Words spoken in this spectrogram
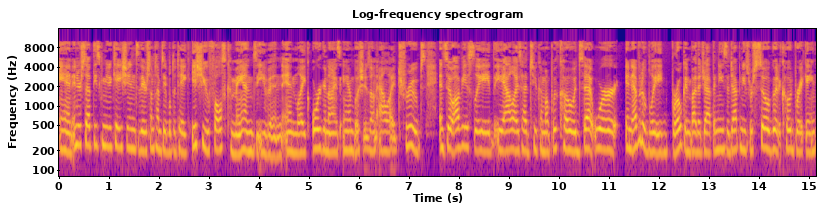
and intercept these communications. They're sometimes able to take issue false commands even and like organize ambushes on Allied troops. And so obviously the Allies had to come up with codes that were inevitably broken by the Japanese. The Japanese were so good at code breaking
